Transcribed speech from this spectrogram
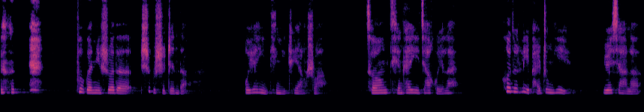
不管你说的是不是真的，我愿意听你这样说。”从钱开义家回来，赫顿力排众议。约下了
